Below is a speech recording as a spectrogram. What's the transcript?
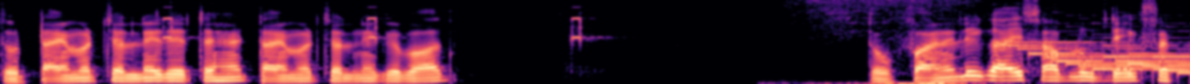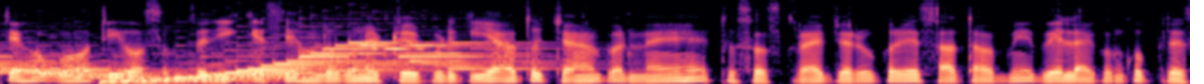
तो टाइमर चलने देते हैं। टाइमर चलने के बाद तो फाइनली गाइस आप लोग देख सकते हो, बहुत ही औसम तरीके से हम लोगों ने ट्रीटमेंट किया है। तो चैनल पर नए हैं तो सब्सक्राइब ज़रूर करें साथ में बेल आइकन को प्रेस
